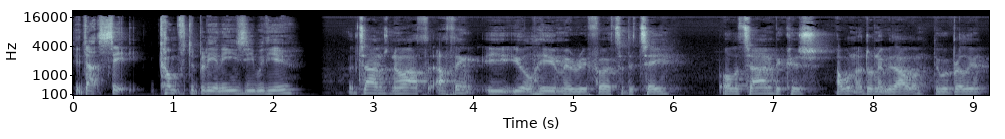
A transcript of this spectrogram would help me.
Did that sit comfortably and easy with you? At times, no. I, th- I think you'll hear me refer to the team all the time because I wouldn't have done it without them. They were brilliant,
